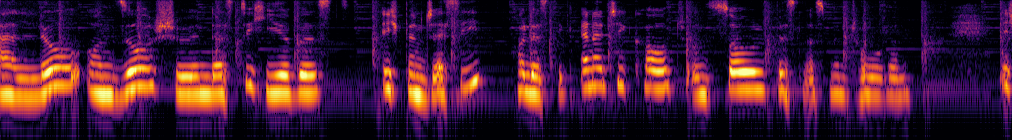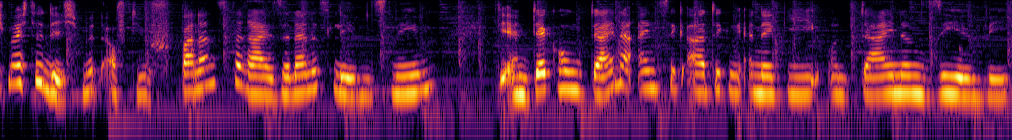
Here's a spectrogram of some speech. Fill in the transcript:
Hallo und so schön, dass du hier bist. Ich bin Jessie, Holistic Energy Coach und Soul Business Mentorin. Ich möchte dich mit auf die spannendste Reise deines Lebens nehmen, die Entdeckung deiner einzigartigen Energie und deinem Seelenweg.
